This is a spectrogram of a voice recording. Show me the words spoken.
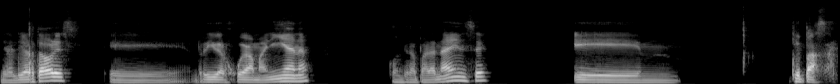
de la Libertadores. Eh, River juega mañana contra Paranaense. Em, ¿Qué pasa?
